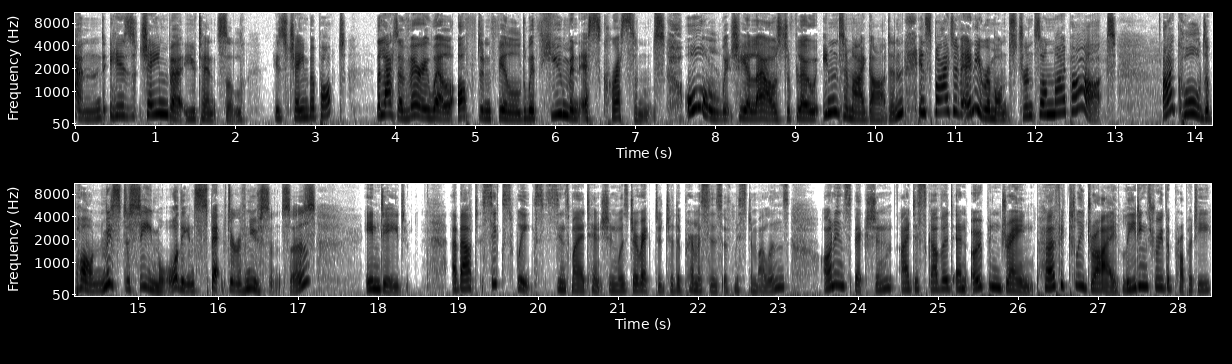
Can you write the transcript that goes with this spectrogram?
and his chamber utensil, his chamber pot. The latter very well often filled with human excrescence, all which he allows to flow into my garden in spite of any remonstrance on my part. I called upon Mr. Seymour, the Inspector of Nuisances. Indeed. About six weeks since my attention was directed to the premises of Mr. Mullins, on inspection I discovered an open drain perfectly dry leading through the property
